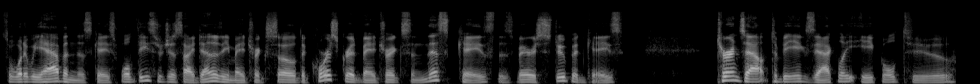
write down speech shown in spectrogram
So what do we have in this case? Well, these are just identity matrix. So the coarse grid matrix in this case, this very stupid case, turns out to be exactly equal to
